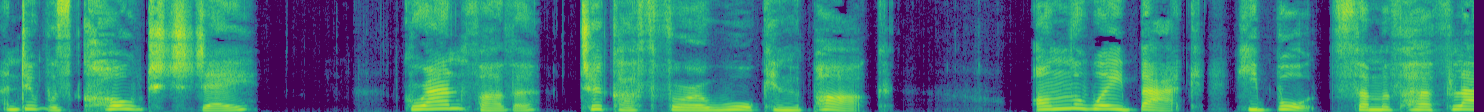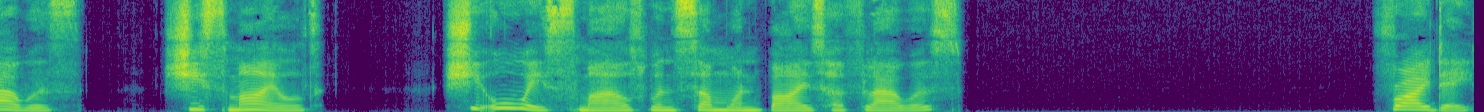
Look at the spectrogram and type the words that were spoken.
and it was cold today. Grandfather took us for a walk in the park. On the way back, he bought some of her flowers. She smiled. She always smiles when someone buys her flowers. Friday,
